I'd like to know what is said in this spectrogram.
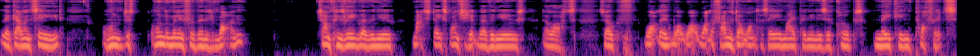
they're guaranteed 100, just 100 million for finishing bottom, Champions League revenue, match day sponsorship revenues, the lot. So what they what, what what the fans don't want to see, in my opinion, is the clubs making profits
